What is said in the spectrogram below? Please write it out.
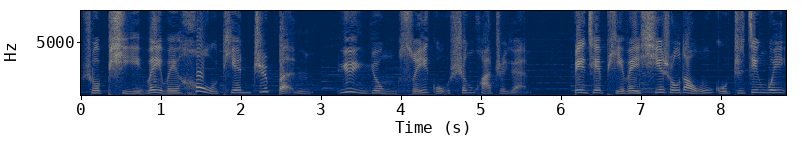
说：“脾胃为后天之本，运用水谷生化之源，并且脾胃吸收到五谷之精微，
